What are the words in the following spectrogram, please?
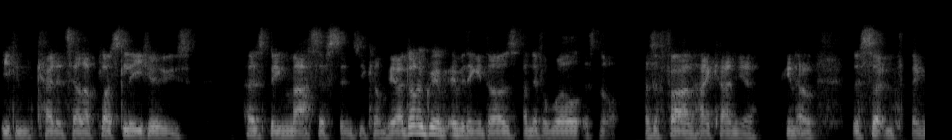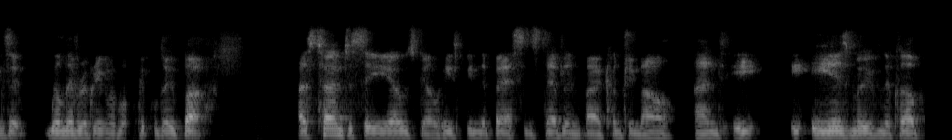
you can kind of tell that. Plus, Lee Hoos has been massive since he come here. I don't agree with everything he does. I never will. It's not, as a fan, how can you? You know, there's certain things that we'll never agree with what people do. But as terms of CEOs go, he's been the best since Devlin by a country mile and he, he he is moving the club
